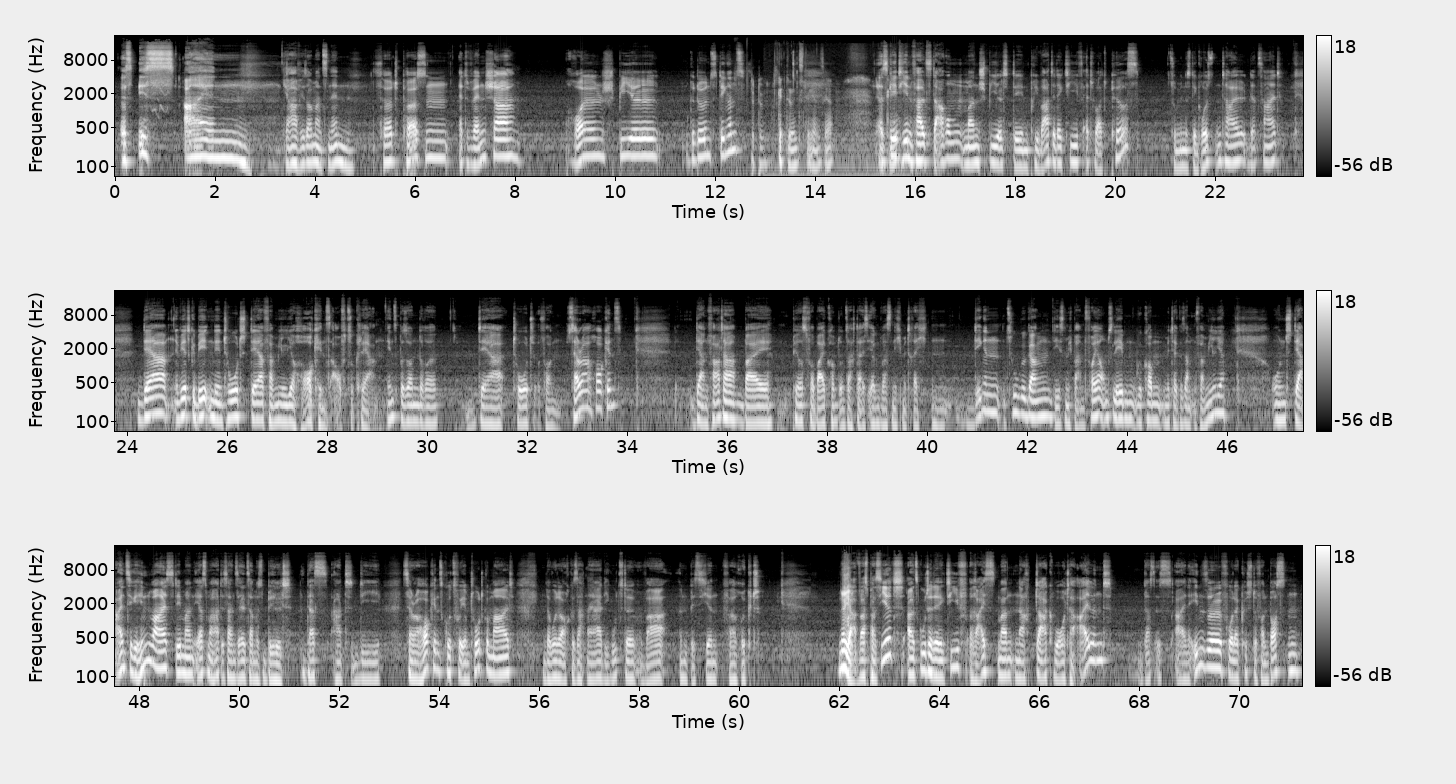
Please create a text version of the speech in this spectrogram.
Es ist ein, ja, wie soll man es nennen? Third-Person Adventure Rollenspiel Gedönsdingens. Gedönsdingens, ja. Es okay. geht jedenfalls darum, man spielt den Privatdetektiv Edward Pierce, zumindest den größten Teil der Zeit. Der wird gebeten, den Tod der Familie Hawkins aufzuklären. Insbesondere der Tod von Sarah Hawkins deren Vater bei Pierce vorbeikommt und sagt, da ist irgendwas nicht mit rechten Dingen zugegangen. Die ist nämlich bei einem Feuer ums Leben gekommen mit der gesamten Familie. Und der einzige Hinweis, den man erstmal hat, ist ein seltsames Bild. Das hat die Sarah Hawkins kurz vor ihrem Tod gemalt. Und da wurde auch gesagt, naja, die Gutste war ein bisschen verrückt. Naja, was passiert? Als guter Detektiv reist man nach Darkwater Island. Das ist eine Insel vor der Küste von Boston,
